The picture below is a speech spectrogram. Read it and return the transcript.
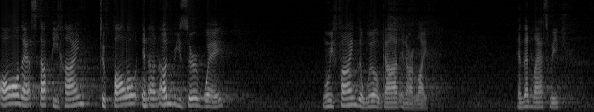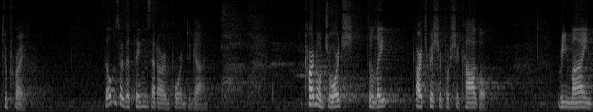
all that stuff behind, to follow in an unreserved way when we find the will of God in our life. And then last week, to pray. Those are the things that are important to God. Cardinal George, the late Archbishop of Chicago, remind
